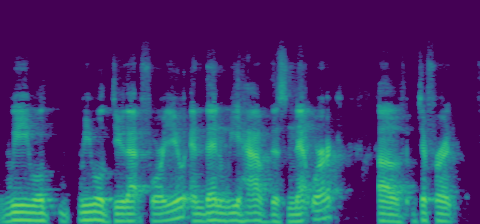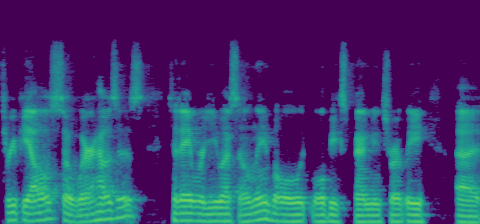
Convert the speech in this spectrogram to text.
we will we will do that for you, and then we have this network of different 3PLs, so warehouses. Today we're US only, but we'll, we'll be expanding shortly uh,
